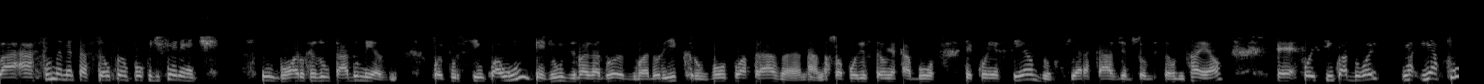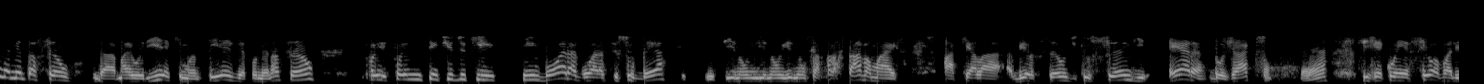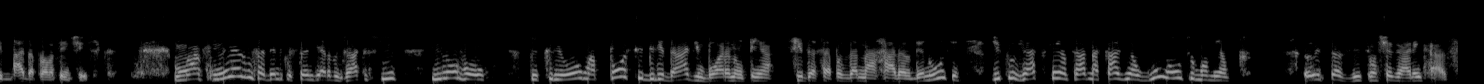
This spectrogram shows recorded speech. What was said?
a, a fundamentação foi um pouco diferente embora o resultado mesmo. Foi por 5 a 1 teve um desembargador, o desembargador Ícaro, voltou atrás na, na, na, sua posição e acabou reconhecendo que era caso de absolvição de Israel. É, foi 5 a 2 e a fundamentação da maioria que manteve a condenação foi, foi no sentido de que, embora agora se soubesse e não, não, não se afastava mais aquela versão de que o sangue era do Jackson, né, se reconheceu a validade da prova científica. Mas, mesmo sabendo que o sangue era do Jackson, se inovou, se criou uma possibilidade, embora não tenha sido essa possibilidade narrada na denúncia, de que o Jackson tenha entrado na casa em algum outro momento, antes das vítimas chegarem em casa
